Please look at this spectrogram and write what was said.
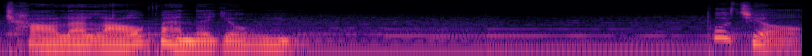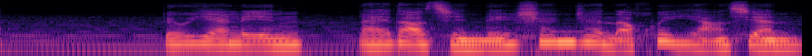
炒了老板的鱿鱼。不久，刘延林来到紧邻深圳的惠阳县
